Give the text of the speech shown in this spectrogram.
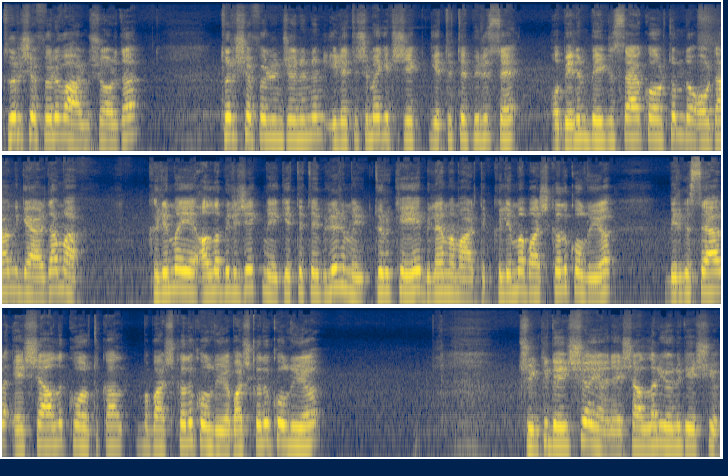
tır şoförü varmış orada. Tır şoförünün iletişime geçecek getirtebilirse o benim bilgisayar kortum da oradan geldi ama klimayı alabilecek mi, getirtebilir mi Türkiye'ye bilemem artık. Klima başkalık oluyor. Bilgisayar eşyalık koltuk al- başkalık oluyor, başkalık oluyor. Çünkü değişiyor yani eşyaların yönü değişiyor.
